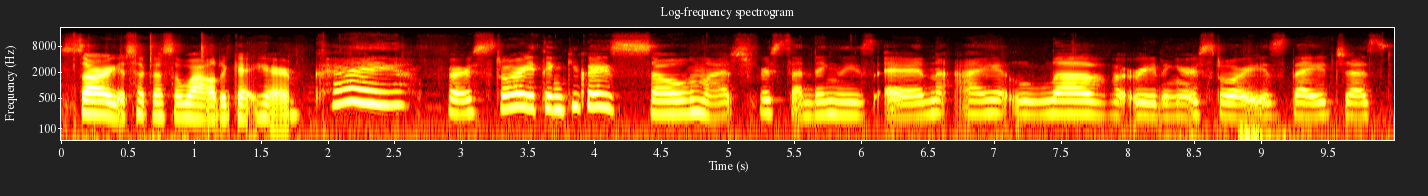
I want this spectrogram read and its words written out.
Sorry it took us a while to get here. Okay, first story. Thank you guys so much for sending these in. I love reading your stories. They just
